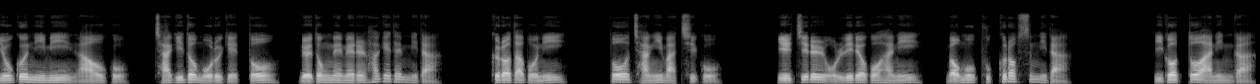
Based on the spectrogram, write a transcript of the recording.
욕은 이미 나오고 자기도 모르게 또 뇌동매매를 하게 됩니다. 그러다 보니 또 장이 마치고 일지를 올리려고 하니 너무 부끄럽습니다. 이것도 아닌가.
